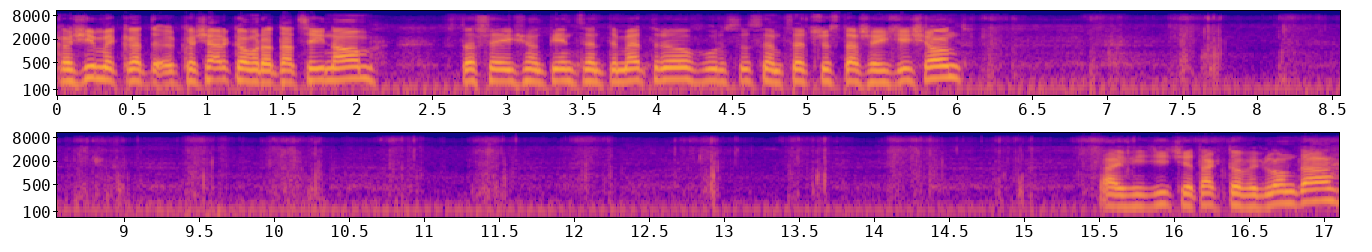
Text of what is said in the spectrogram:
Kosimy ko- kosiarką rotacyjną 165 cm Ursusem C360 Tak widzicie tak to wygląda.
